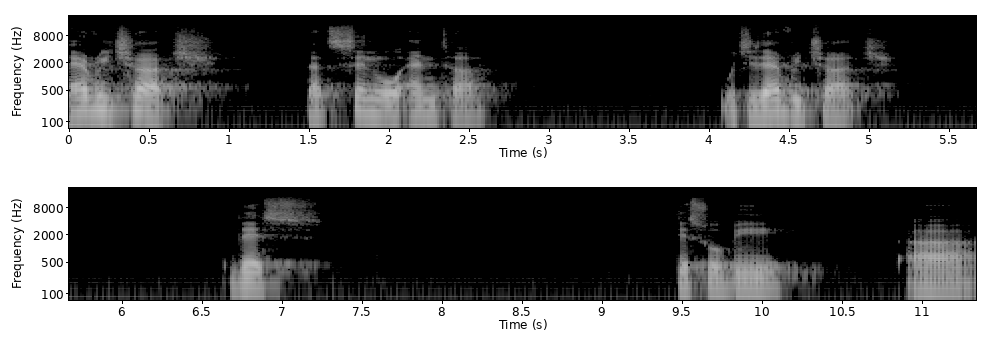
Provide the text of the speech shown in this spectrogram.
every church that sin will enter, which is every church, this, this will be uh,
